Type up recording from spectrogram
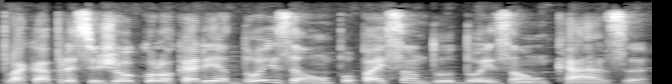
Placar para esse jogo, colocaria 2 a 1 pro Paysandu, 2 a 1 Casa.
